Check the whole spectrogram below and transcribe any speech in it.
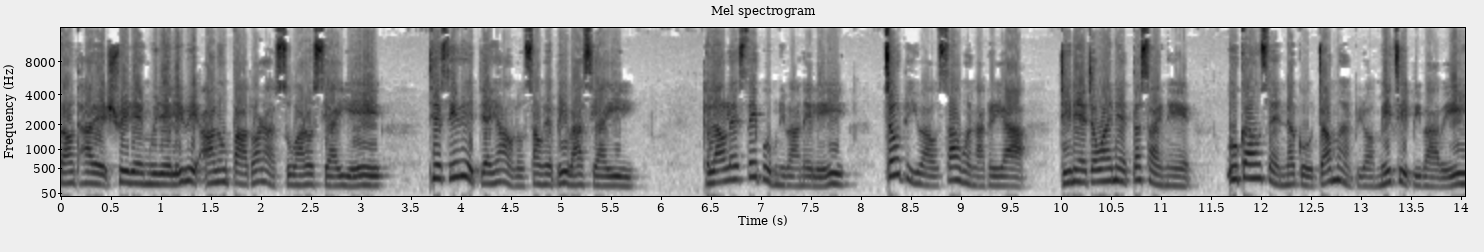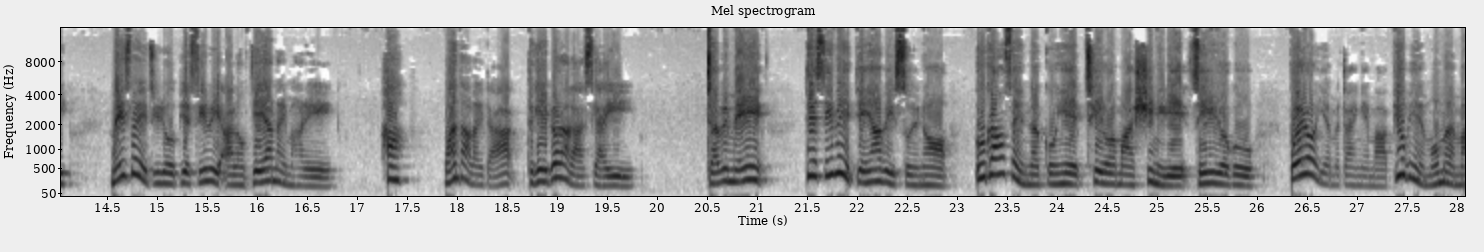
ဆောင်းထားတဲ့ရွှေတွေငွေတွေလေးတွေအားလုံးပါသွားတာဆိုပါတော့ဆရာကြီးရဲ့ပစ္စည်းတွေပြန်ရအောင်လို့ဆောင်ရွက်ပေးပါဆရာကြီးဒီလောက်လဲစိတ်ပူမနေပါနဲ့လေကျုပ်ဒီရွာကိုစဝင်လာကြရဒီနယ်တဝိုင်းနဲ့တက်ဆိုင်နဲ့ဦးကောင်းစင်နက်ကိုတောင်းပန်ပြီးတော့မေးကြည့်ပေးပါပြီ မိတ်ဆွေကြီးတို့ပစ္စည်းတွေအားလုံးပြန်ရနိုင်ပါတယ်ဟာဝမ်းသာလိုက်တာတကယ်ပြောတာလားဆရာကြီးဒါပေမဲ့ပစ္စည်းတွေပြန်ရပြီဆိုရင်တော့ဦးကောင်းစင်နက်ကုန်းရဲ့ခြေတော်မှာရှိနေတဲ့ဈေးရောကိုပွဲတော်ရံမတိုင်ခင်မှာပြုတ်ပြင်မုံမှန်မ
